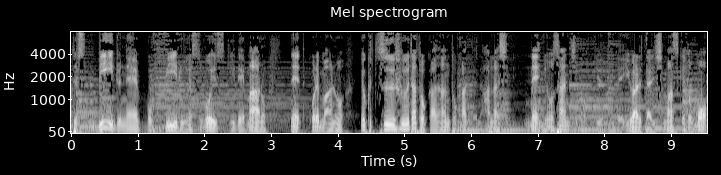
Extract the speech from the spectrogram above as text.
ですね、ビールね、僕ビールがすごい好きで、まああの、ね、これもあの、よく痛風だとかなんとかって話、ね、尿酸値のっていうので言われたりしますけども、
